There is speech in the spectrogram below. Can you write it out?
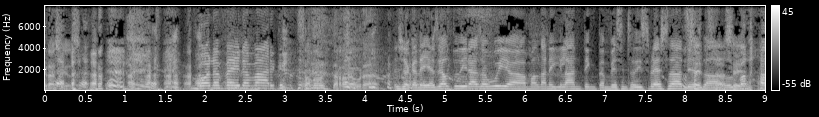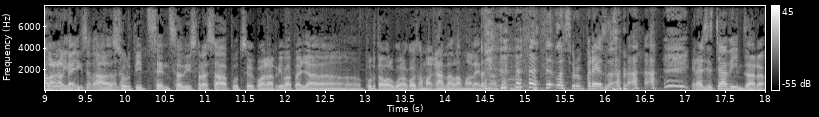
gràcies. Bona feina, Marc. Salut, a reveure. Això que deies, eh? El tu diràs avui amb el Dan Aguilar, entenc també sense disfressa, des sense, del sí. Palau Al- Olímpic Almenys ha sortit sense disfressar, potser quan ha arribat allà eh, portava alguna cosa amagada a la maleta. La sorpresa. Gràcies, Xavi. Fins ara.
